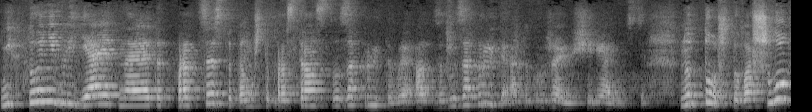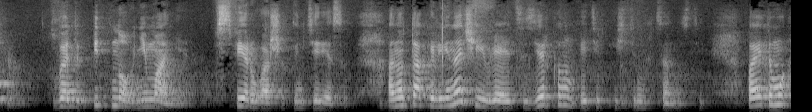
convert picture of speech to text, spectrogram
Никто не влияет на этот процесс, потому что пространство закрыто, вы, вы закрыты от окружающей реальности. Но то, что вошло в это пятно внимания, в сферу ваших интересов, оно так или иначе является зеркалом этих истинных ценностей. Поэтому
